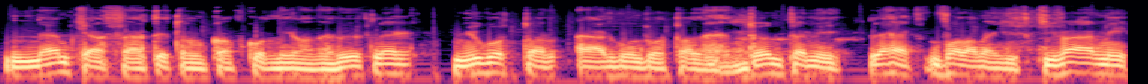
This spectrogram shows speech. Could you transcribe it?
nem kell feltétlenül kapkodni a vevőknek, nyugodtan, átgondoltan lehet dönteni, lehet valamennyit kivárni,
